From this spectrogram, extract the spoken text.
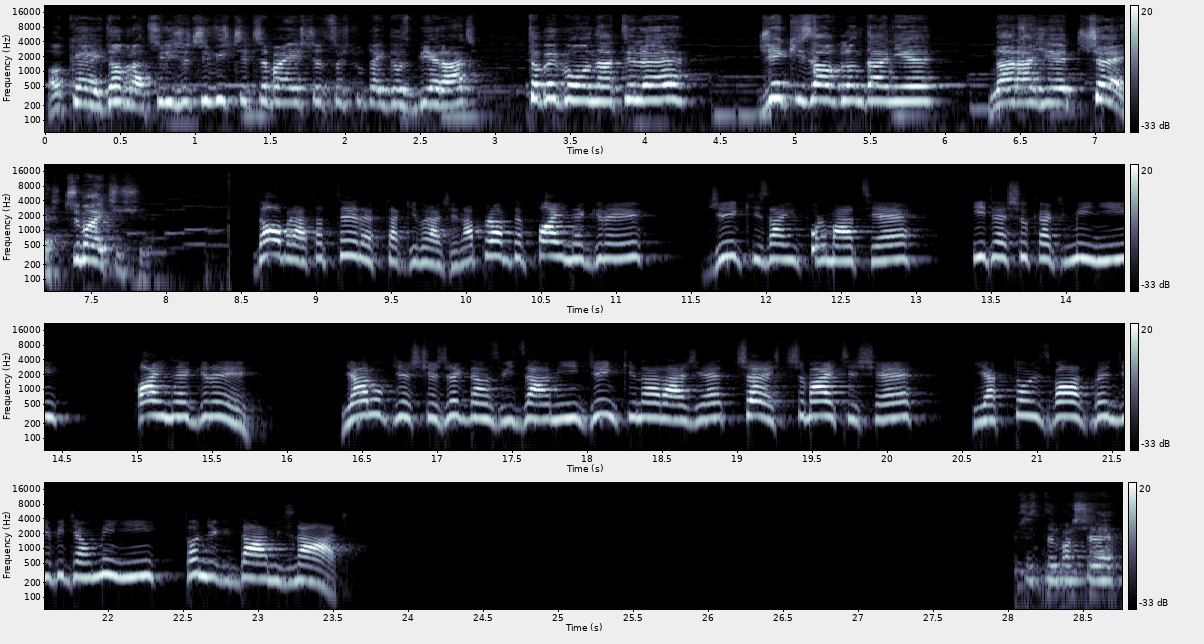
Okej, dobra, czyli rzeczywiście trzeba jeszcze coś tutaj dozbierać. To by było na tyle. Dzięki za oglądanie. Na razie, cześć, trzymajcie się. Dobra, to tyle w takim razie. Naprawdę fajne gry. Dzięki za informację. Idę szukać mini. Fajne gry. Ja również się żegnam z widzami. Dzięki na razie. Cześć, trzymajcie się. Jak ktoś z was będzie widział mini, to niech da mi znać. Przez te wasze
